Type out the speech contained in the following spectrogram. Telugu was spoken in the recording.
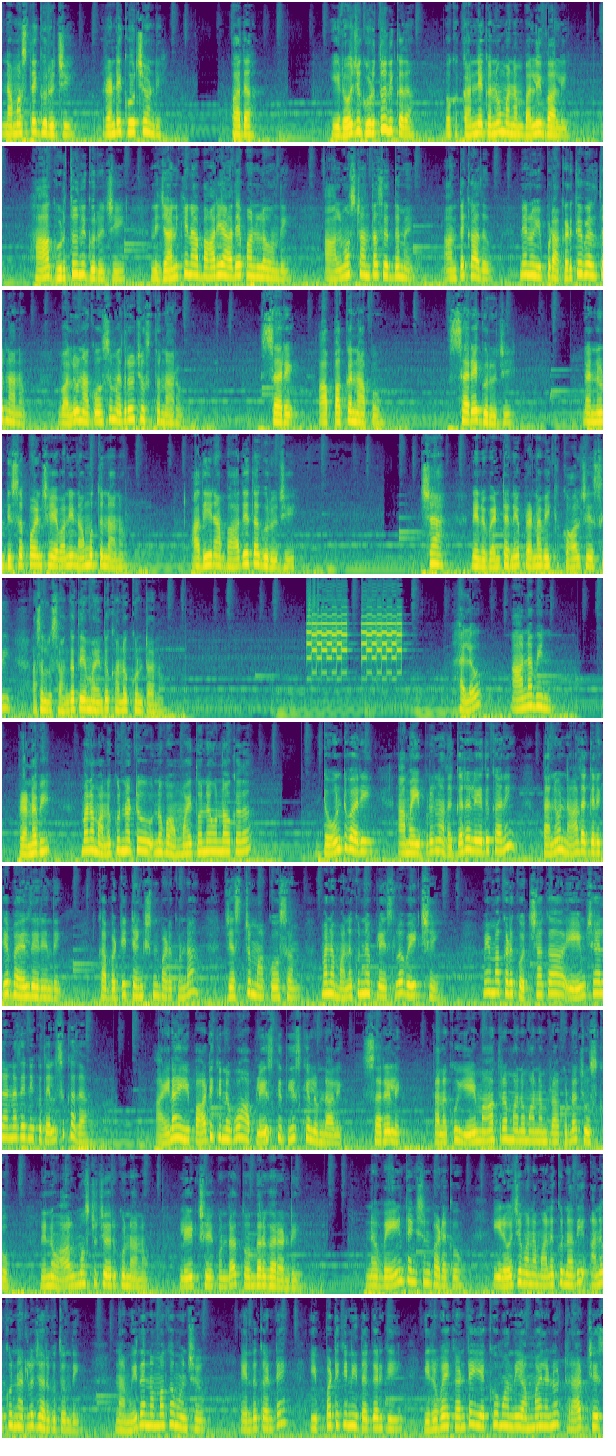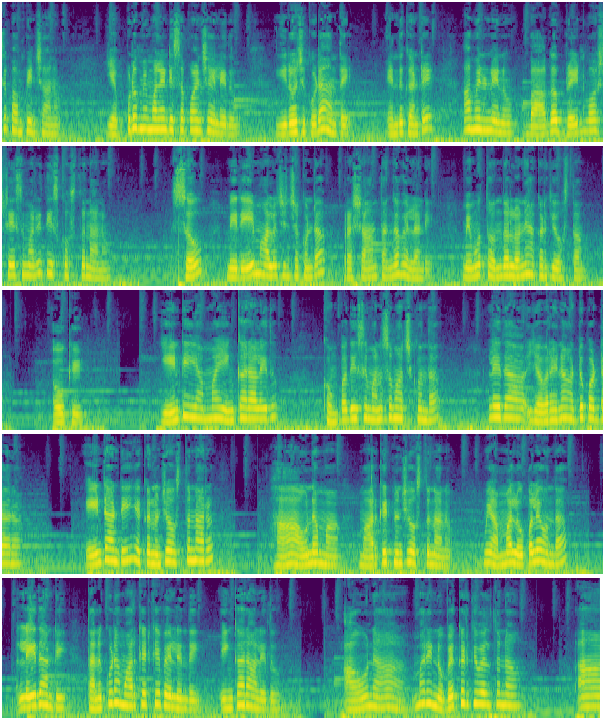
నమస్తే గురుజీ. రండి కూర్చోండి. పద. ఈరోజు గుర్తుంది కదా ఒక కన్యకను మనం బలివ్వాలి. హా గుర్తుంది గురుజీ. నిజానికి నా భార్య అదే పనిలో ఉంది. ఆల్మోస్ట్ అంతా సిద్ధమే. అంతేకాదు నేను ఇప్పుడు అక్కడికే వెళ్తున్నాను. వాళ్ళు నా కోసం ఎదురు చూస్తున్నారు. సరే ఆ పక్క నాపు సరే గురూజీ. నన్ను డిసప్పాయింట్ చేయవని నమ్ముతున్నాను. అది నా బాధ్యత గురూజీ. చా నేను వెంటనే ప్రణవికి కాల్ చేసి అసలు సంగతి ఏమైందో కనుక్కుంటాను. హలో ఆ నవీన్. ప్రణవి మనం అనుకున్నట్టు నువ్వు అమ్మాయితోనే ఉన్నావు కదా? డోంట్ వరీ ఆమె ఇప్పుడు నా దగ్గర లేదు కానీ తను నా దగ్గరికే బయలుదేరింది. కాబట్టి టెన్షన్ పడకుండా జస్ట్ మా కోసం మనం అనుకున్న ప్లేస్లో వెయిట్ చేయి. మేము అక్కడికి వచ్చాక ఏం చేయాలన్నది నీకు తెలుసు కదా? అయినా ఈ పాటికి నువ్వు ఆ ప్లేస్కి తీసుకెళ్ళి ఉండాలి. సరేలే. తనకు ఏమాత్రం అనుమానం రాకుండా చూసుకో. నేను ఆల్మోస్ట్ చేరుకున్నాను. లేట్ చేయకుండా తొందరగా రండి. నువ్వేం టెన్షన్ పడకు. ఈరోజు మనం అనుకున్నది అనుకున్నట్లు జరుగుతుంది. నా మీద నమ్మకం ఉంచు. ఎందుకంటే ఇప్పటికి నీ దగ్గరికి ఇరవై కంటే ఎక్కువ మంది అమ్మాయిలను ట్రాప్ చేసి పంపించాను. ఎప్పుడూ మిమ్మల్ని డిసప్పాయింట్ చేయలేదు. ఈరోజు కూడా అంతే. ఎందుకంటే ఆమెను నేను బాగా బ్రెయిన్ వాష్ చేసి మరీ తీసుకొస్తున్నాను. సో మీరేం ఆలోచించకుండా ప్రశాంతంగా వెళ్ళండి. మేము తొందరలోనే అక్కడికి వస్తాం. ఓకే. ఏంటి ఈ అమ్మాయి ఇంకా రాలేదు? కొంపదీసి మనసు మార్చుకుందా? లేదా ఎవరైనా అడ్డుపడ్డారా? ఏంటంటే ఎక్కడి నుంచో వస్తున్నారు? హా అవునమ్మా మార్కెట్ నుంచి వస్తున్నాను. మీ అమ్మ లోపలే ఉందా? లేదా ఆంటీ తను కూడా మార్కెట్కే వెళ్ళింది ఇంకా రాలేదు. అవునా మరి నువ్వెక్కడికి వెళ్తున్నావు?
